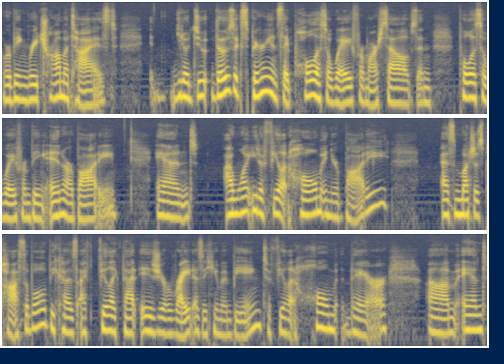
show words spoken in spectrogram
we're being re traumatized. You know, do those experiences they pull us away from ourselves and pull us away from being in our body. And I want you to feel at home in your body as much as possible because I feel like that is your right as a human being to feel at home there. Um, and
